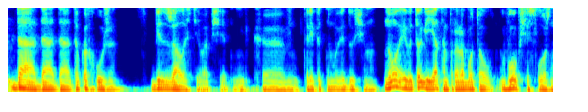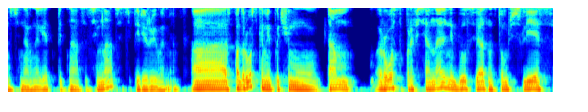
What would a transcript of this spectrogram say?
да, да, да, только хуже. Без жалости вообще к э, трепетному ведущему. Ну и в итоге я там проработал в общей сложности, наверное, лет 15-17 с перерывами. А с подростками почему? Там рост профессиональный был связан в том числе с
